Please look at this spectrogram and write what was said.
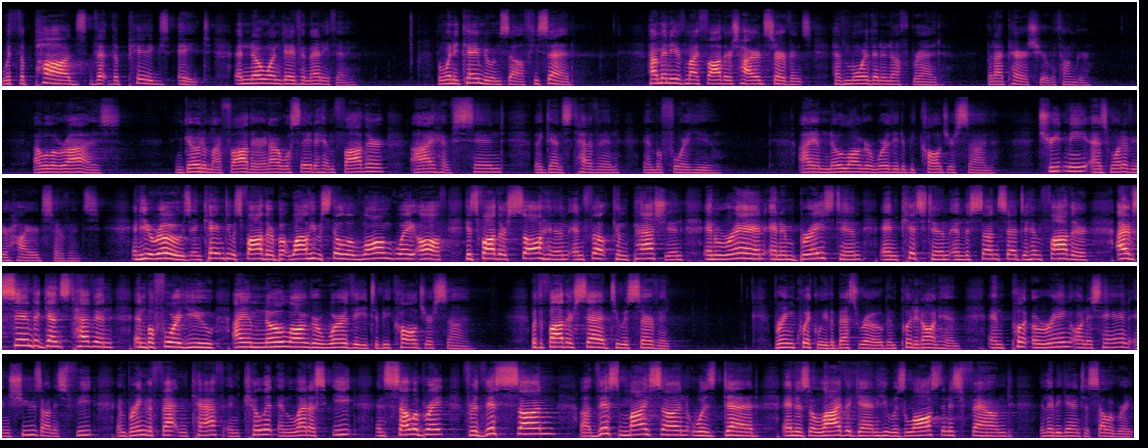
with the pods that the pigs ate, and no one gave him anything. But when he came to himself, he said, How many of my father's hired servants have more than enough bread, but I perish here with hunger? I will arise and go to my father, and I will say to him, Father, I have sinned against heaven and before you. I am no longer worthy to be called your son. Treat me as one of your hired servants. And he arose and came to his father, but while he was still a long way off, his father saw him and felt compassion and ran and embraced him and kissed him. And the son said to him, Father, I have sinned against heaven and before you. I am no longer worthy to be called your son. But the father said to his servant, Bring quickly the best robe and put it on him, and put a ring on his hand and shoes on his feet, and bring the fattened calf and kill it, and let us eat and celebrate. For this son, uh, this my son, was dead and is alive again. He was lost and is found. And they began to celebrate.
